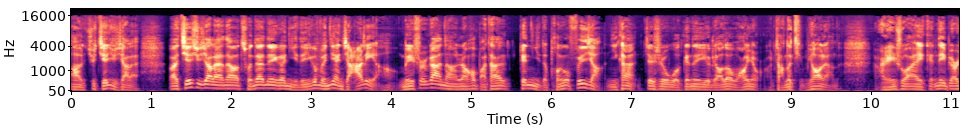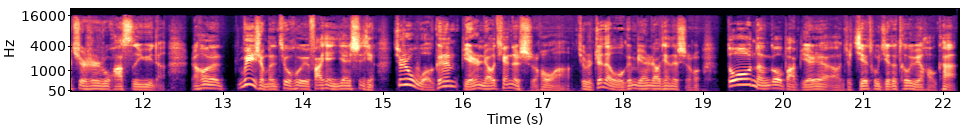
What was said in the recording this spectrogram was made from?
啊，去截取下来，把截取下来呢，存在那个你的一个文件夹里啊。没事干呢，然后把它跟你的朋友分享。你看，这是我跟那个聊的网友啊，长得挺漂亮的啊。人说，哎，跟那边确实如花似玉的。然后为什么就会发现一件事情，就是我跟别人聊天的时候啊，就是真的，我跟别人聊天的时候都能够把别人啊就截图截的特别好看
